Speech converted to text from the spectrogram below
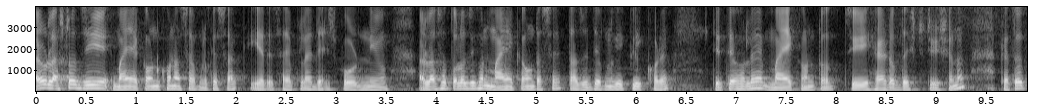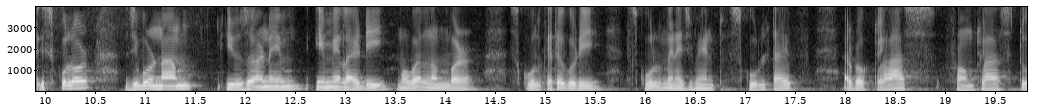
আৰু লাষ্টত যি মাই একাউণ্টখন আছে আপোনালোকে চাওক ইয়াতে চাই পেলাই ডেছবৰ্ড নিউ আৰু লাষ্টত তলত যিখন মাই একাউণ্ট আছে তাত যদি আপোনালোকে ক্লিক কৰে তেতিয়াহ'লে মাই একাউণ্টত যি হেড অফ দ্য ইনষ্টিটিউশ্যনৰ ক্ষেত্ৰত স্কুলৰ যিবোৰ নাম user name email I D mobile number school category school management school type আৰু class from class to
